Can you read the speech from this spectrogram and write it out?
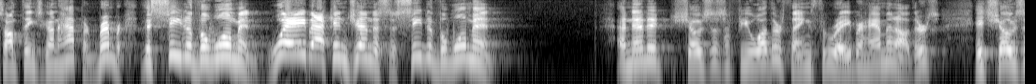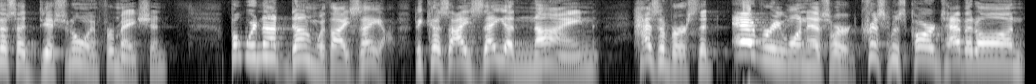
something's going to happen. Remember, the seed of the woman, way back in Genesis, seed of the woman. And then it shows us a few other things through Abraham and others. It shows us additional information. But we're not done with Isaiah because Isaiah 9 has a verse that everyone has heard. Christmas cards have it on,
